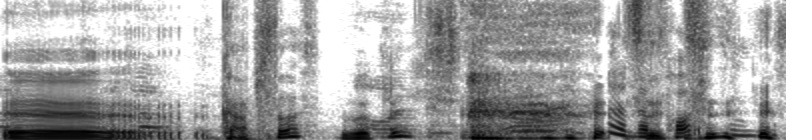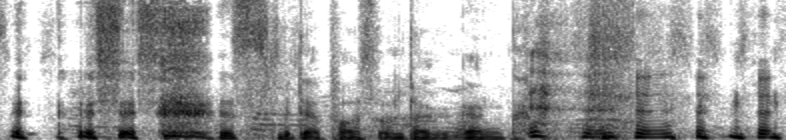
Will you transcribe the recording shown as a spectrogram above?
Äh, gab's das? Wirklich? Ja, der ist es ist mit der Post untergegangen.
